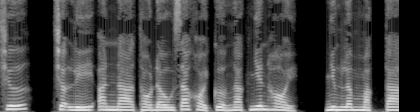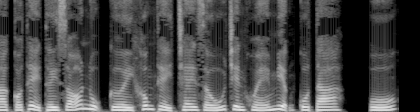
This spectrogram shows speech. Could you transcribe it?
chứ? Trợ lý Anna thò đầu ra khỏi cửa ngạc nhiên hỏi, nhưng Lâm mặc ta có thể thấy rõ nụ cười không thể che giấu trên khóe miệng cô ta. Ố!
